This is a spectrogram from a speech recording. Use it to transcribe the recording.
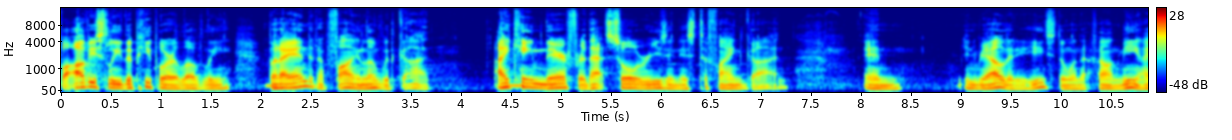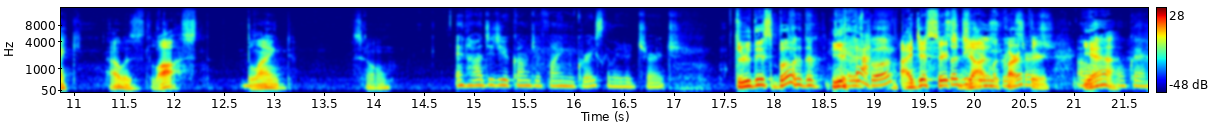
obviously, the people are lovely, but I ended up falling in love with God. I mm-hmm. came there for that sole reason is to find God. And in reality, He's the one that found me. I, I was lost, blind. So. And how did you come to find Grace Community Church? Through this book. Through, the, through yeah. book? I just searched so John just MacArthur. Oh, yeah. Okay.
